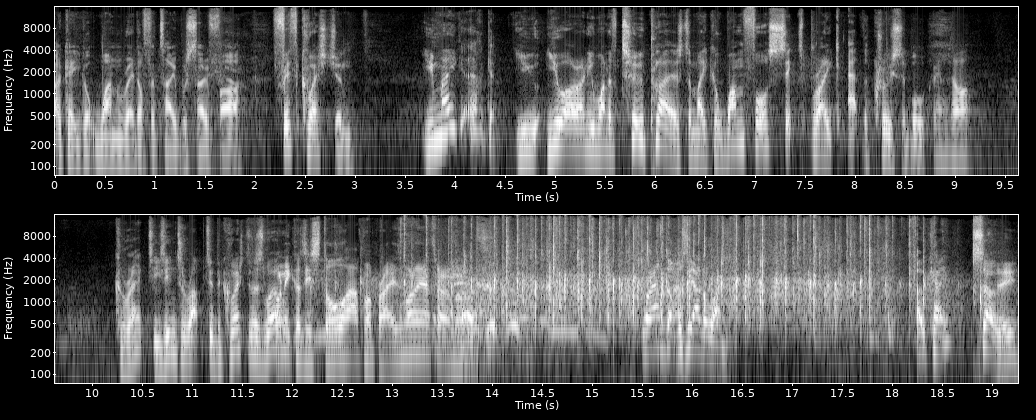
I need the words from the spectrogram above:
Okay, you got one red off the table so far. Fifth question. You get, you, you are only one of two players to make a 146 break at the Crucible. Graeme Dott. Correct. He's interrupted the question as well. Only because he stole half my prize money, that's what I remember. Round up was the other one. Okay, so Two.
